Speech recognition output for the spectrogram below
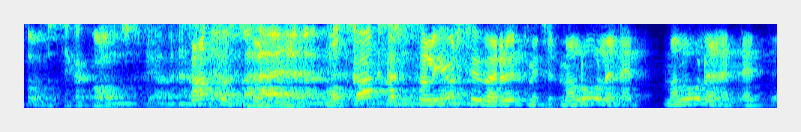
toivottavasti ehkä kolmosessa vielä mennä Kakkosessa- vähän enemmän. Mut vielä. Kakkosessa oli just hyvä rytmitys. Mä luulen, että, mä luulen, että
